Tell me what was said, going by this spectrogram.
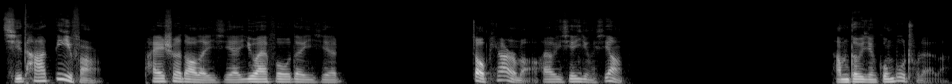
其他地方拍摄到的一些 UFO 的一些照片嘛，还有一些影像，他们都已经公布出来了。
